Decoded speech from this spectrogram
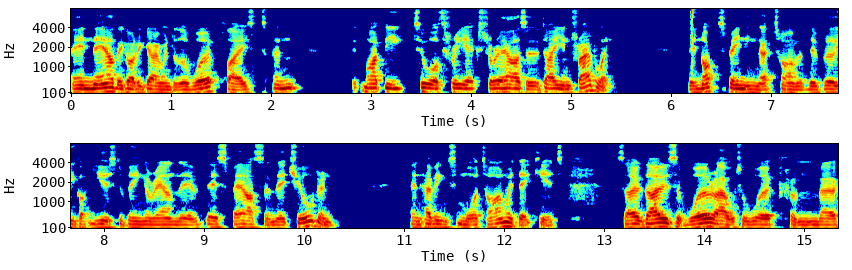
and now they've got to go into the workplace, and it might be two or three extra hours a day in travelling they're not spending that time that they've really got used to being around their, their spouse and their children and having some more time with their kids. So those that were able to work from uh,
